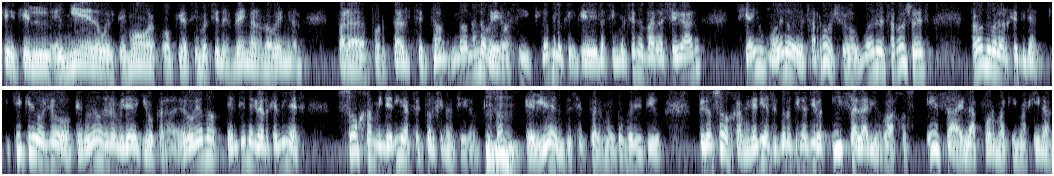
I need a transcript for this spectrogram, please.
que, el, miedo o el temor o que las inversiones vengan o no vengan para por tal sector, no no lo veo así. Creo que, lo que, las inversiones van a llegar si hay un modelo de desarrollo. Un modelo de desarrollo es ¿Para dónde va la Argentina? ¿Qué creo yo? Que el gobierno tiene una mirada equivocada. El gobierno entiende que la Argentina es soja, minería, sector financiero, que son evidentes sectores muy competitivos. Pero soja, minería, sector financiero y salarios bajos. Esa es la forma que imagina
